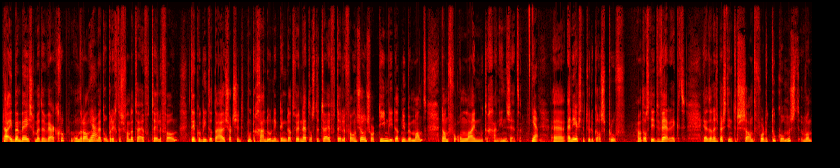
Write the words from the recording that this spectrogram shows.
Nou, ik ben bezig met een werkgroep, onder andere met oprichters van de Twijfeltelefoon. Ik denk ook niet dat de huisartsen dit moeten gaan doen. Ik denk dat we net als de Twijfeltelefoon zo'n soort team die dat nu bemant, dan voor online moeten gaan inzetten. Ja. Uh, en eerst natuurlijk als proef. Want als dit werkt, ja, dan is het best interessant voor de toekomst. Want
